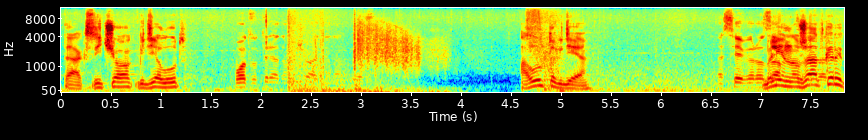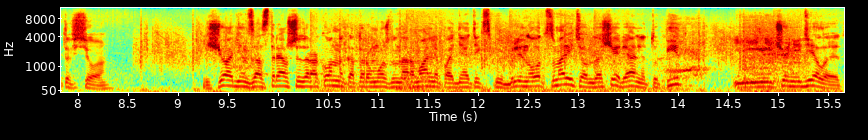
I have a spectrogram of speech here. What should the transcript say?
Так, и чё, где лут? Вот тут рядом еще один. А лут-то где? На северо Блин, уже открыто все. Еще один застрявший дракон, на котором можно нормально поднять экспы. Блин, ну вот смотрите, он вообще реально тупит и ничего не делает.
